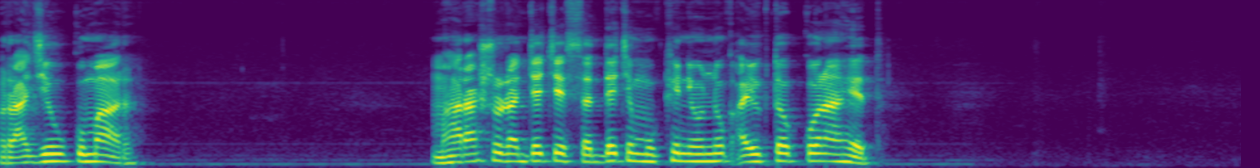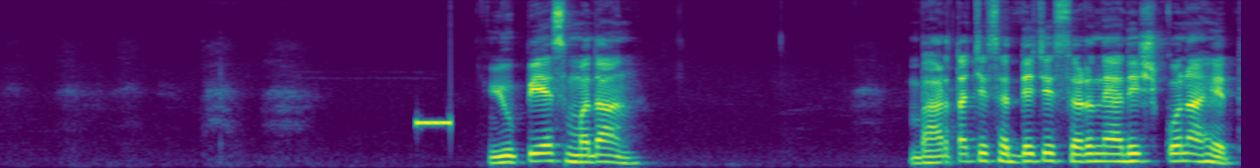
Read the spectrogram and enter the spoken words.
राजीव कुमार. महाराष्ट्र राज्याचे सध्याचे मुख्य निवडणूक आयुक्त कोण आहेत? U P S Madan. भारताचे सध्याचे सरन्यायाधीश कोण आहेत?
